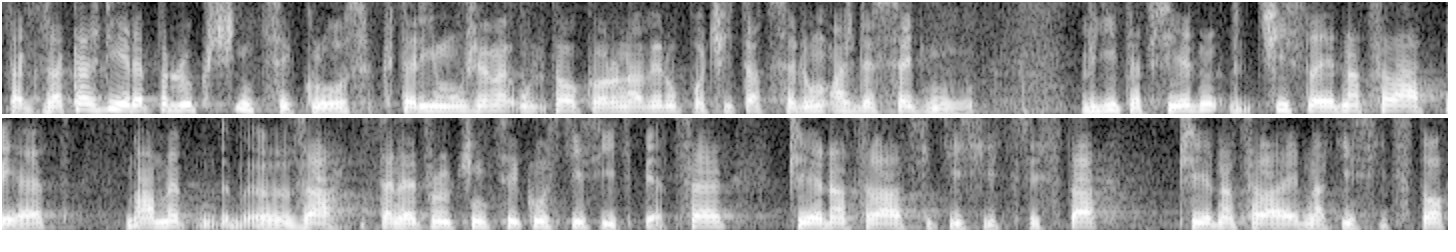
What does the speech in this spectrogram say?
Tak za každý reprodukční cyklus, který můžeme u toho koronaviru počítat 7 až 10 dní, vidíte, při jedn, čísle 1,5 máme e, za ten reprodukční cyklus 1500, při 1,3 1300, při 1,1 1100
